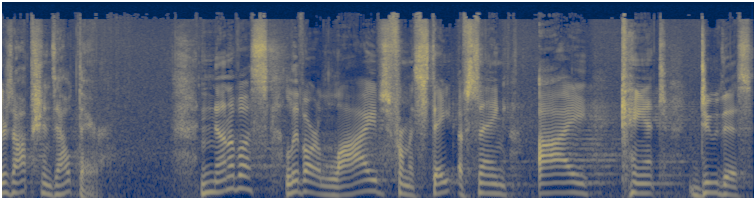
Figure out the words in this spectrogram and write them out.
There's options out there. None of us live our lives from a state of saying, I can't do this,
